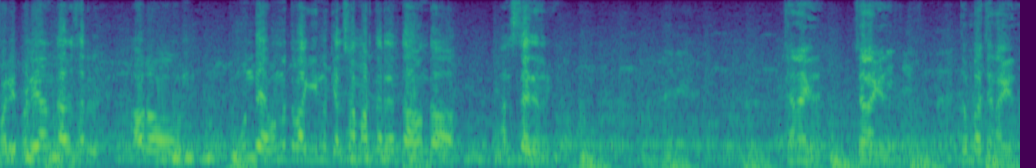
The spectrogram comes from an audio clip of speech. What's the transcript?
ಬರೀ ಬೆಳೆಯೋಂಥ ಸರ್. ಅವರು ಮುಂದೆ ಉನ್ನತವಾಗಿ ಇನ್ನೂ ಕೆಲಸ ಮಾಡ್ತಾರೆ ಅಂತ ಒಂದು ಅನಿಸ್ತಾ ಇದೆ ನನಗೆ. ಚೆನ್ನಾಗಿದೆ ಚೆನ್ನಾಗಿದೆ. ತುಂಬ ಚೆನ್ನಾಗಿದೆ.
